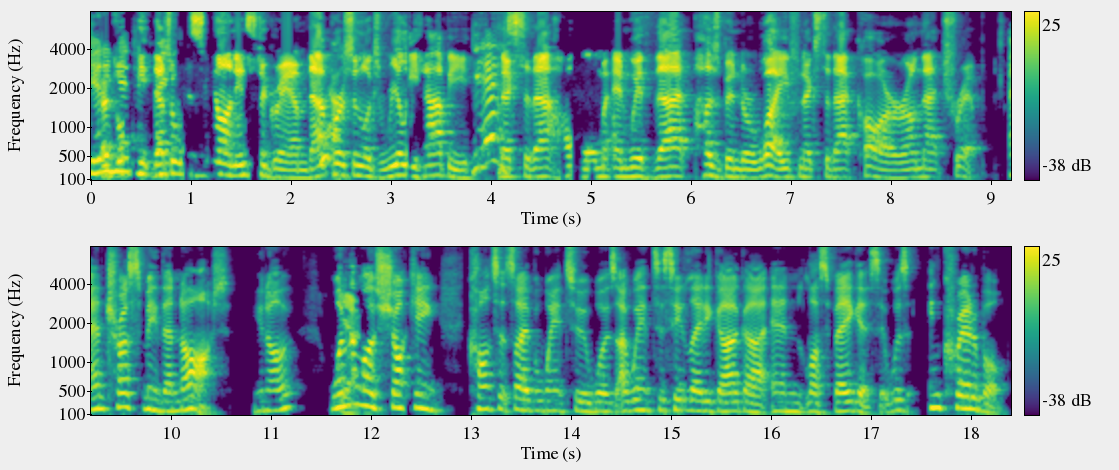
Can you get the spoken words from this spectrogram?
Getting that's what, we, that's what we see on Instagram. That yeah. person looks really happy yes. next to that home and with that husband or wife next to that car or on that trip. And trust me, they're not. You know, one yeah. of the most shocking concerts I ever went to was I went to see Lady Gaga in Las Vegas. It was incredible.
